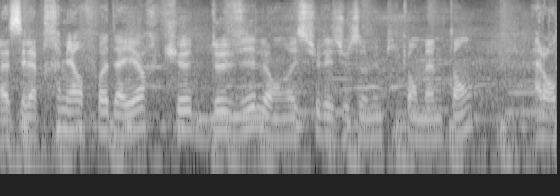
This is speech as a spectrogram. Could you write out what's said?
Euh, C'est la première fois d'ailleurs que deux villes ont reçu les Jeux Olympiques en même temps. Alors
